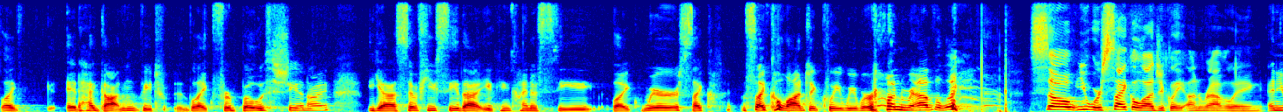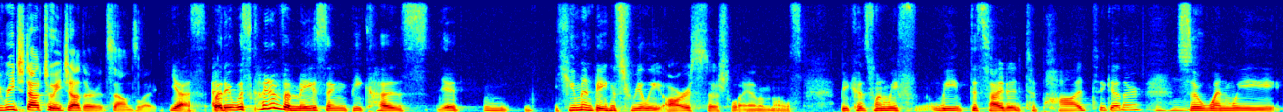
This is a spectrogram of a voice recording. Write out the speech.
like it had gotten between like for both she and I. Yeah, so if you see that, you can kind of see like where psych- psychologically we were unraveling. So you were psychologically unraveling, and you reached out to each other. It sounds like. Yes, but it was kind of amazing because it human beings really are social animals. Because when we f- we decided to pod together, mm-hmm. so when we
